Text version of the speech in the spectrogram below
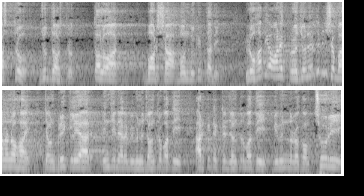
অস্ত্র যুদ্ধ অস্ত্র তলোয়ার, বর্ষা, বন্দুক ইত্যাদি। লোহা দিয়ে অনেক প্রয়োজনীয় জিনিসও বানানো হয়, যেমন ব্রিক লেয়ার ইঞ্জিনিয়ারের বিভিন্ন যন্ত্রপাতি, আর্কিটেক্টের যন্ত্রপাতি, বিভিন্ন রকম ছুরি,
